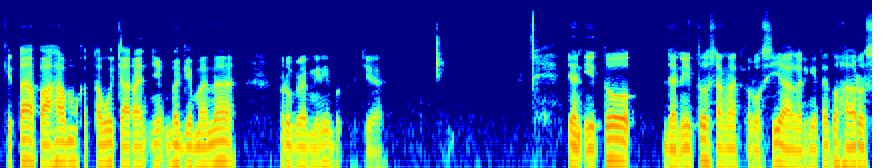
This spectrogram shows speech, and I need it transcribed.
kita paham ketemu caranya bagaimana program ini bekerja. Dan itu dan itu sangat krusial dan kita itu harus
